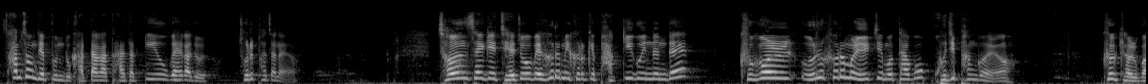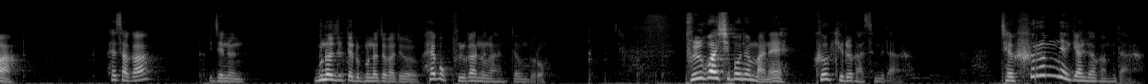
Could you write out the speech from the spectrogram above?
삼성 제품도 갖다가 다, 다 끼우고 해가지고 조립하잖아요. 전 세계 제조업의 흐름이 그렇게 바뀌고 있는데 그걸 흐름을 읽지 못하고 고집한 거예요. 그 결과 회사가 이제는 무너질 대로 무너져가지고 회복 불가능한 정도로 불과 15년 만에 그 길을 갔습니다. 제가 흐름 얘기하려고 합니다.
